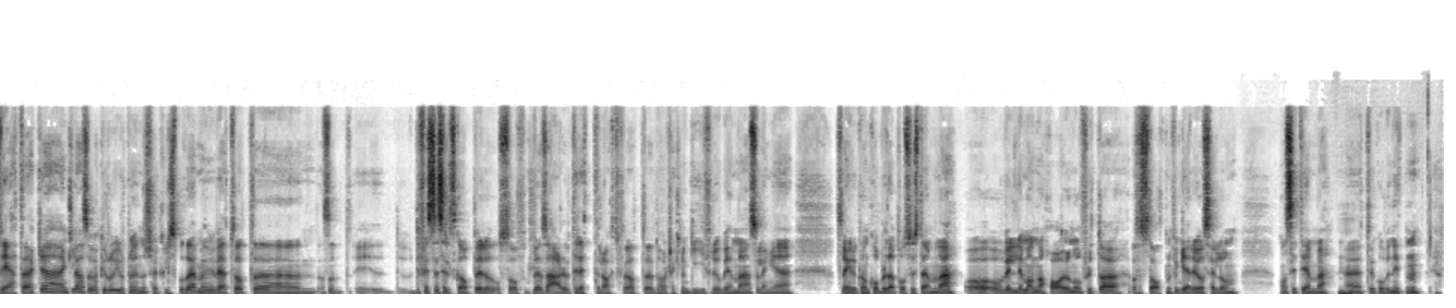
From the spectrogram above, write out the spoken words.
vet jeg ikke, egentlig. Altså, vi har ikke gjort noen undersøkelse på det. Men vi vet jo at uh, altså, de fleste selskaper, også offentlige, så er det jo tilrettelagt for at uh, du har teknologi for å jobbe hjemme. Så lenge så lenge du kan koble deg på systemene. Og, og veldig mange har jo nå flytta altså Staten fungerer jo selv om man sitter hjemme mm. Eh, etter covid-19. Ja.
